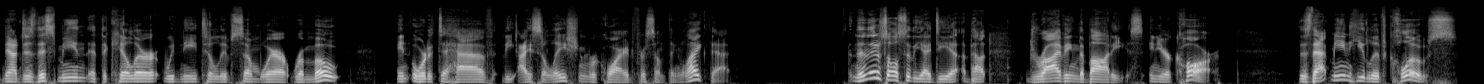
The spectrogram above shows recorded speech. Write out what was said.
Now, does this mean that the killer would need to live somewhere remote in order to have the isolation required for something like that? And then there's also the idea about driving the bodies in your car. Does that mean he lived close?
